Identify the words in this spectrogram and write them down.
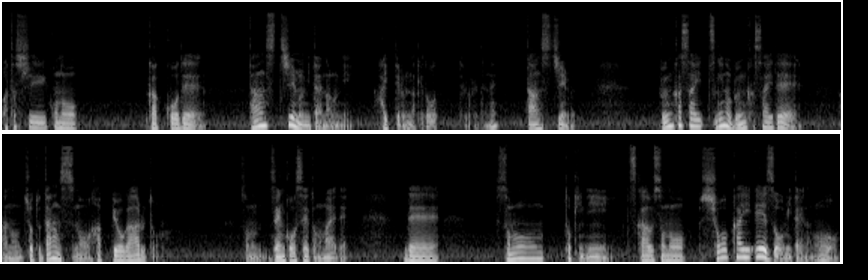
私、この学校でダンスチームみたいなのに入ってるんだけど、言われてね、ダンスチーム。文化祭、次の文化祭で、あの、ちょっとダンスの発表があると。その全校生徒の前で。で、その時に使うその紹介映像みたいなのを、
